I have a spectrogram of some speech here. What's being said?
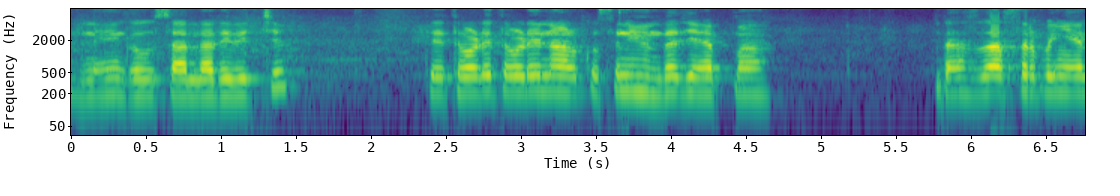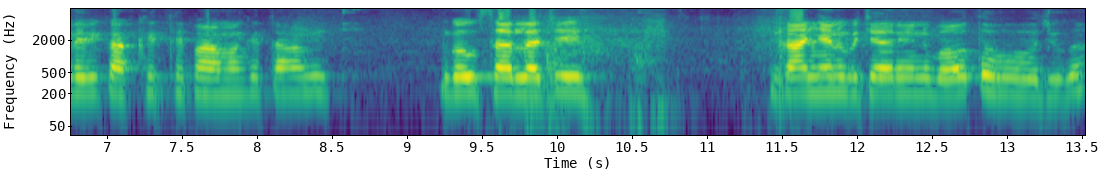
ਨੇ ਗਊਸ਼ਾਲਾ ਦੇ ਵਿੱਚ ਤੇ ਥੋੜੇ ਥੋੜੇ ਨਾਲ ਕੁਝ ਨਹੀਂ ਹੁੰਦਾ ਜੇ ਆਪਾਂ 10-10 ਰੁਪਈਆਂ ਦੇ ਵੀ ਕੱਖ ਇੱਥੇ ਪਾਵਾਂਗੇ ਤਾਂ ਵੀ ਗਊਸ਼ਾਲਾ 'ਚ ਗਾਈਆਂ ਨੂੰ ਵਿਚਾਰੀਆਂ ਨੂੰ ਬਹੁਤ ਹੋ ਜਾਊਗਾ।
